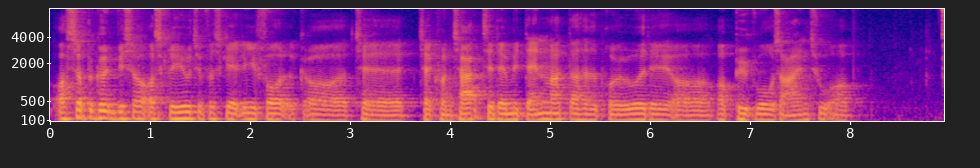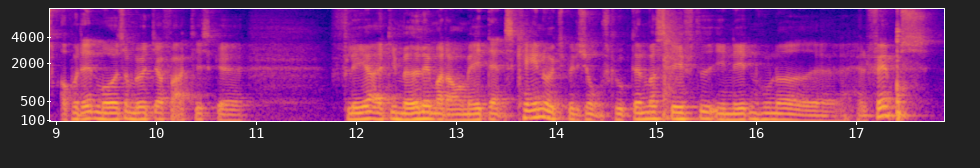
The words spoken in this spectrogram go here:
og så begyndte vi så at skrive til forskellige folk og tage, tage kontakt til dem i Danmark, der havde prøvet det, og, og bygge vores egen tur op. Og på den måde så mødte jeg faktisk øh, flere af de medlemmer, der var med i Dansk Kano Ekspeditionsklub. Den var stiftet i 1990,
